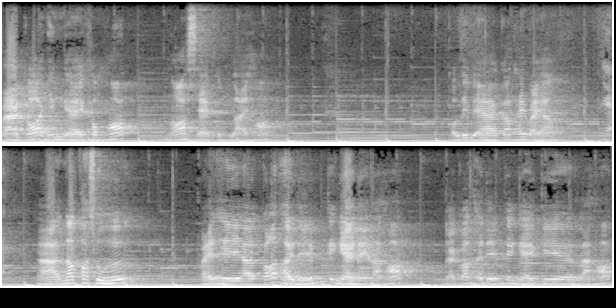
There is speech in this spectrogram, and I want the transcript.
và có những nghề không hot nó sẽ cũng lại hot Olivia có thấy vậy không? Dạ. À, nó có xu hướng. Vậy thì à, có thời điểm cái nghề này là hot và có thời điểm cái nghề kia là hot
